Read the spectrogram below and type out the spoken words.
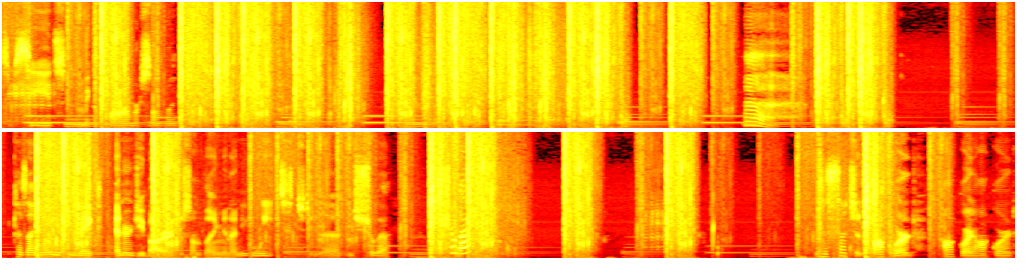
some seeds, make a farm or something. Because I know you can make energy bars or something, and I need wheat to do that, and sugar. Sugar! This is such an awkward, awkward, awkward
